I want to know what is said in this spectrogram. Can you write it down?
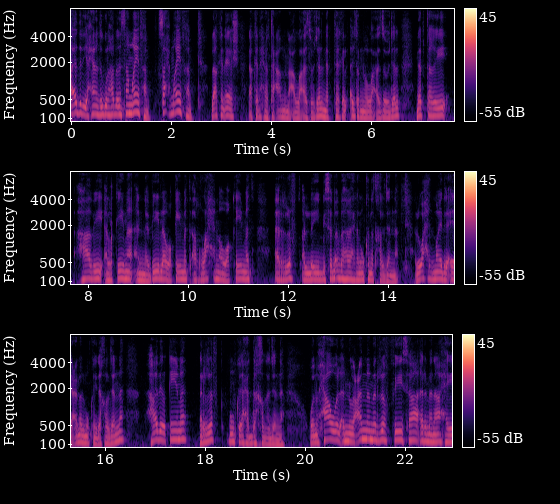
أدري أحيانا تقول هذا الإنسان ما يفهم. صح ما يفهم. لكن إيش؟ لكن إحنا نتعامل مع الله عز وجل نبتغي الأجر من الله عز وجل نبتغي هذه القيمة النبيلة وقيمة الرحمة وقيمة الرفق اللي بسببها إحنا ممكن ندخل الجنه الواحد ما يدري أي عمل ممكن يدخل الجنه هذه القيمة الرفق ممكن أحد يدخلنا الجنه ونحاول أن نعمم الرفق في سائر مناحي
